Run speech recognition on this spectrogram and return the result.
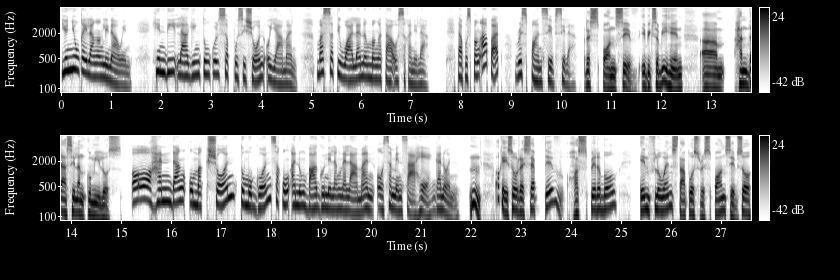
Yun yung kailangang linawin. Hindi laging tungkol sa posisyon o yaman. Mas sa tiwala ng mga tao sa kanila. Tapos pang-apat, responsive sila. Responsive. Ibig sabihin, um, handa silang kumilos. Oo, handang umaksyon, tumugon sa kung anong bago nilang nalaman o sa mensahe. Ganon. Hmm. Okay, so receptive, hospitable, influence, tapos responsive. So,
